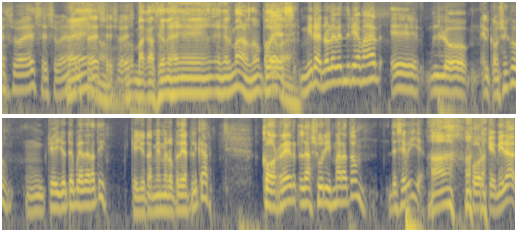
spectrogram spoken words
Eso es, eso es, ¿eh? eso es, No, eso es. Vacaciones en, en el mar, ¿no? Pues mira, no le vendría mal lo- el consejo que yo te voy a dar a ti, que yo también me lo podía aplicar. Correr la Suris Maratón de Sevilla. Ah. Porque mira,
